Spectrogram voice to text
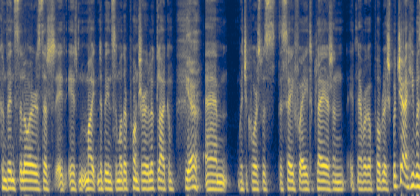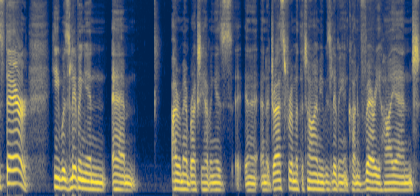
convince the lawyers that it, it mightn't have been some other punter who looked like him. Yeah. Um, which of course was the safe way to play it, and it never got published. But yeah, he was there. He was living in. Um, I remember actually having his an address for him at the time. He was living in kind of very high end.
